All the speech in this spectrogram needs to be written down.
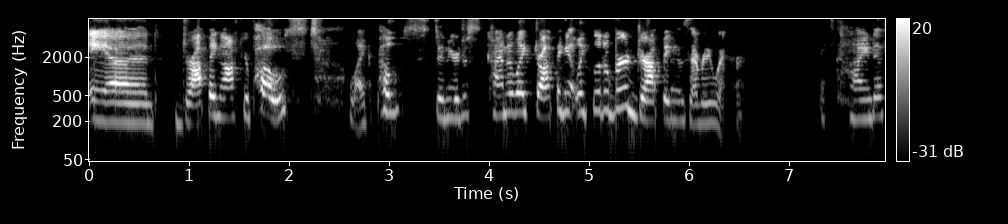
and dropping off your post like post and you're just kind of like dropping it like little bird droppings everywhere. It's kind of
